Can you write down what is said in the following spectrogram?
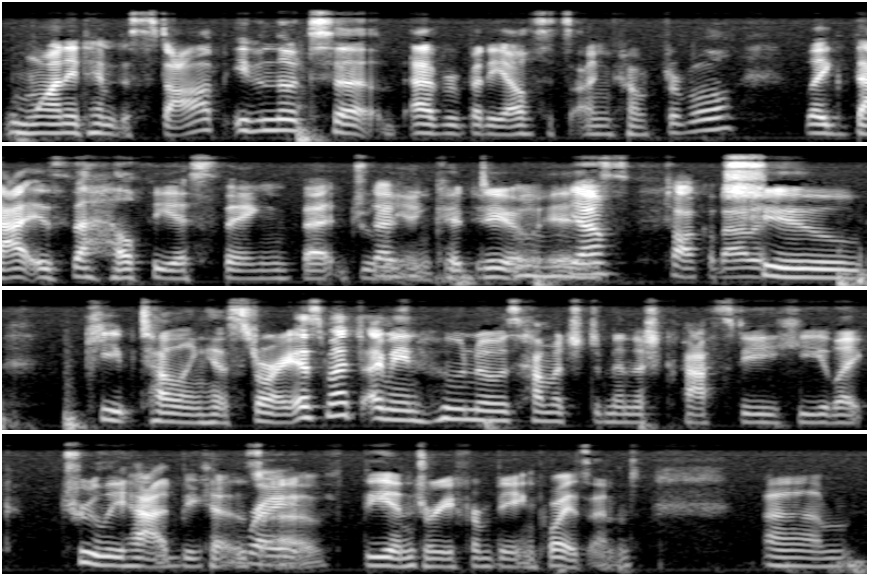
wanted him to stop, even though to everybody else it's uncomfortable, like that is the healthiest thing that That Julian could could do. do. is Yeah. Talk about it. to keep telling his story as much i mean who knows how much diminished capacity he like truly had because Right. of the injury from being poisoned um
